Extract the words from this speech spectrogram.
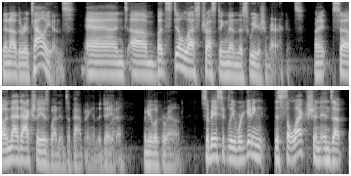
than other Italians, and um, but still less trusting than the Swedish Americans, right? So, and that actually is what ends up happening in the data when you look around. So basically, we're getting the selection ends up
